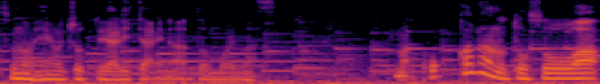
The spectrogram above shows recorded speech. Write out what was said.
その辺をちょっとやりたいなと思います。まあ、こっからの塗装は、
